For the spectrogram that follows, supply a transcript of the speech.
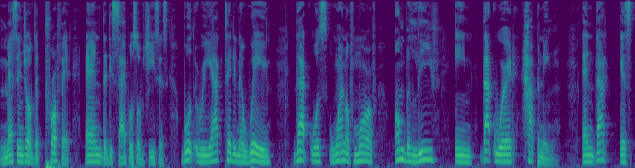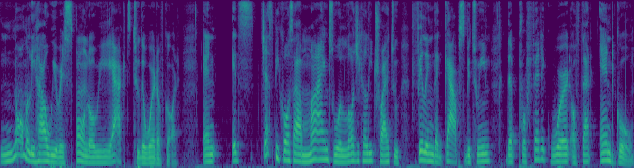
messenger of the prophet and the disciples of Jesus, both reacted in a way that was one of more of unbelief in that word happening. And that is normally how we respond or react to the word of God. And it's just because our minds will logically try to fill in the gaps between the prophetic word of that end goal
